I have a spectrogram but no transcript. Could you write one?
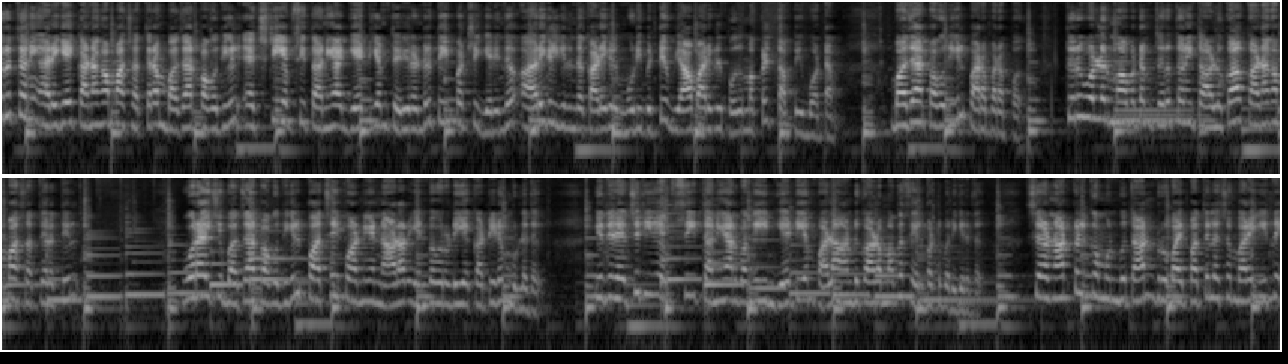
திருத்தணி அருகே கனகம்மா சத்திரம் பஜார் பகுதியில் எச்டிஎஃப்சி தனியார் ஏடிஎம் திடீரென்று தீப்பற்றி எரிந்து அருகில் இருந்த கடைகள் மூடிவிட்டு வியாபாரிகள் பொதுமக்கள் தப்பி ஓட்டம். பஜார் பகுதியில் பரபரப்பு. திருவள்ளூர் மாவட்டம் திருத்தணி தாலுகா கனகம்பா சத்திரத்தில் ஊராட்சி பஜார் பகுதியில் பச்சை பாண்டியன் நாடார் என்பவருடைய கட்டிடம் உள்ளது. இதில் எச்டிஎஃப்சி தனியார் வங்கியின் ஏடிஎம் பல ஆண்டு காலமாக செயல்பட்டு வருகிறது. சில நாட்களுக்கு முன்பு தான் ரூபாய் பத்து லட்சம் வரை இந்த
